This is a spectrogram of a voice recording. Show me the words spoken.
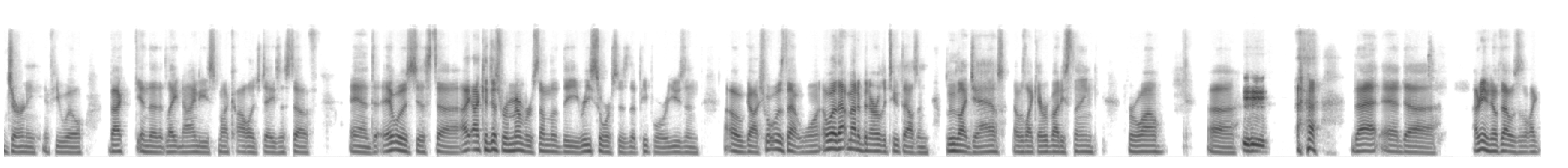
journey, if you will, back in the late '90s, my college days and stuff and it was just uh, I, I, could just remember some of the resources that people were using. Oh gosh what was that one? Oh, well that might have been early 2000 Blue Like Jazz. That was like everybody's thing for a while. Uh, mm-hmm. that and uh, i don't even know if that was like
